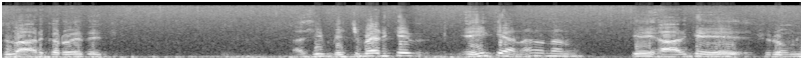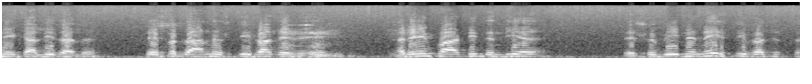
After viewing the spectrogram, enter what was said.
ਸੁਧਾਰ ਕਰੋ ਇਹਦੇ ਚ ਅਸੀਂ ਵਿੱਚ ਬੈਠ ਕੇ ਇਹੀ ਕਿਹਾ ਨਾ ਉਹਨਾਂ ਨੂੰ। ਕਿ ਹਾਰ ਗਏ ਸ਼੍ਰੋਮਣੀ ਅਕਾਲੀ ਦਲ ਤੇ ਪ੍ਰਧਾਨ ਅਸਤੀਫਾ ਦੇਵੇ ਹਰੇਕ ਪਾਰਟੀ ਦਿੰਦੀ ਹੈ ਤੇ ਸੁਬੀਰ ਨੇ ਨਹੀਂ ਅਸਤੀਫਾ ਦਿੱਤਾ।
